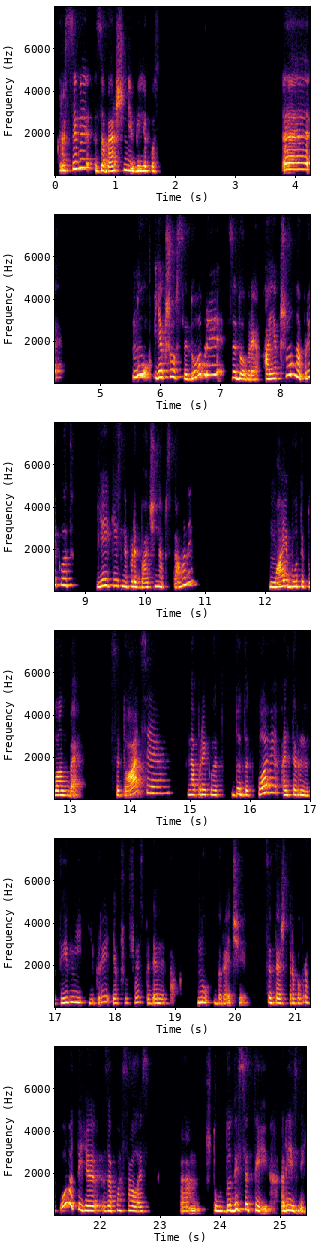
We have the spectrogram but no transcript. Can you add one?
красиве завершення біля пост. Е, ну, якщо все добре, це добре. А якщо, наприклад, є якісь непередбачені обставини, має бути план Б. Ситуація, наприклад, додаткові альтернативні ігри, якщо щось піде не так. Ну, до речі, це теж треба враховувати. Я запасалась е, штук до 10 різних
